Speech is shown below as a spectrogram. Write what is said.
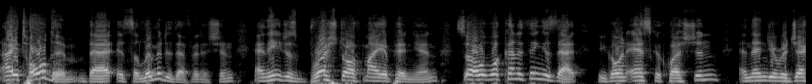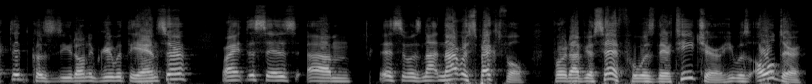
I told him that it's a limited definition, and he just brushed off my opinion. So what kind of thing is that? You go and ask a question, and then you reject it because you don't agree with the answer? Right? This is um, this was not not respectful for Rav Yosef, who was their teacher. He was older,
